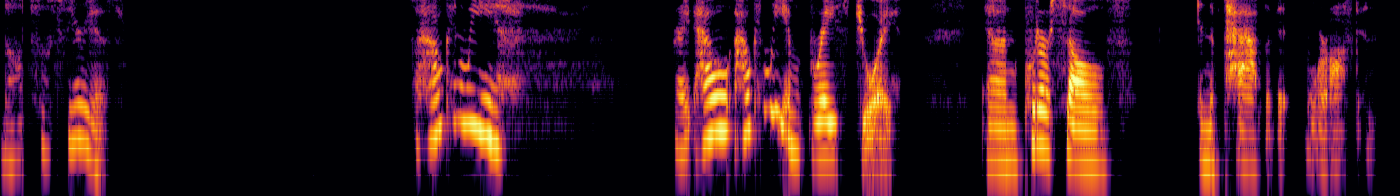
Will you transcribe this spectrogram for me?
not so serious. So, how can we, right? How, how can we embrace joy and put ourselves in the path of it more often.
